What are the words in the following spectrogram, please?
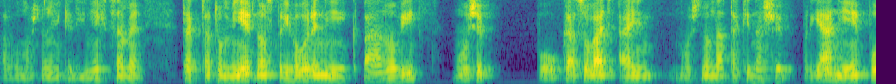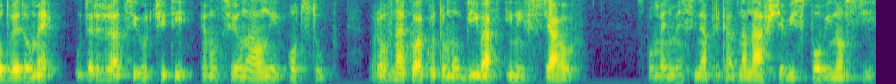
alebo možno niekedy nechceme, tak táto miernosť pri hovorení k pánovi môže poukazovať aj možno na také naše prianie podvedome udržať si určitý emocionálny odstup. Rovnako ako tomu býva v iných vzťahoch. Spomeňme si napríklad na návštevy z povinnosti,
